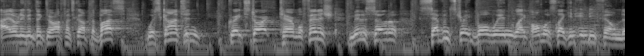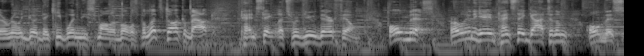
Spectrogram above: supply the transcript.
I don't even think their offense got off the bus. Wisconsin, great start, terrible finish. Minnesota, seventh straight bowl win, like almost like an indie film. They're really good. They keep winning these smaller bowls. But let's talk about Penn State. Let's review their film. Ole Miss, early in the game, Penn State got to them. Ole Miss,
